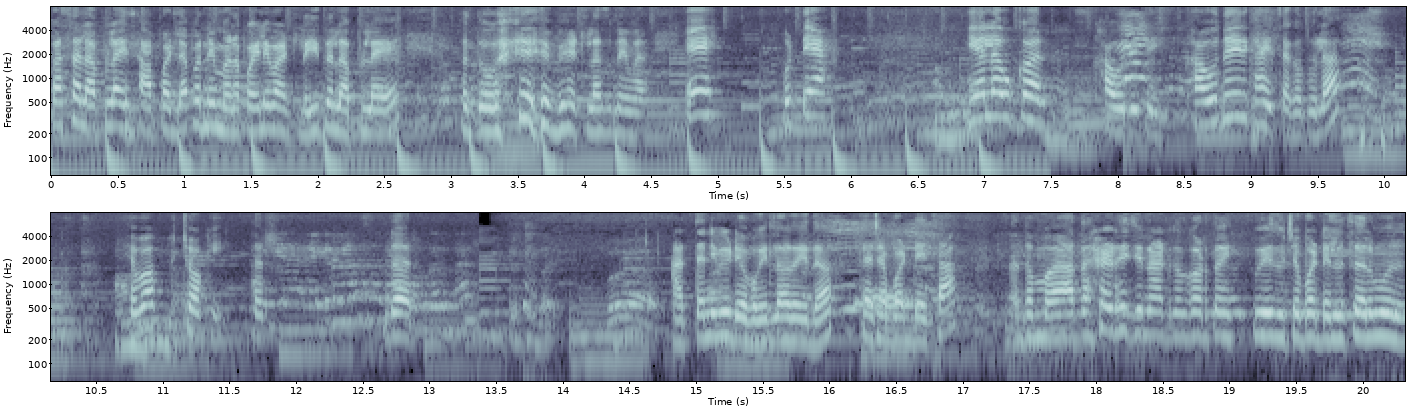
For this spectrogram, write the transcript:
कसा लपलाय सापडला पण नाही. मला पहिले वाटलं इथं लपलाय. तो भेटलाच नाही मला. ए उट्या ये लवकर. खाऊ देते खाऊ दे खायचा का तुला? हे बघ चॉकी. तर दर आता त्याने व्हिडिओ बघितला होता इथं त्याच्या बड्डेचा आता मग आता रडायची नाटकं करतोय. वेदूच्या बड्डेला चल म्हणून.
